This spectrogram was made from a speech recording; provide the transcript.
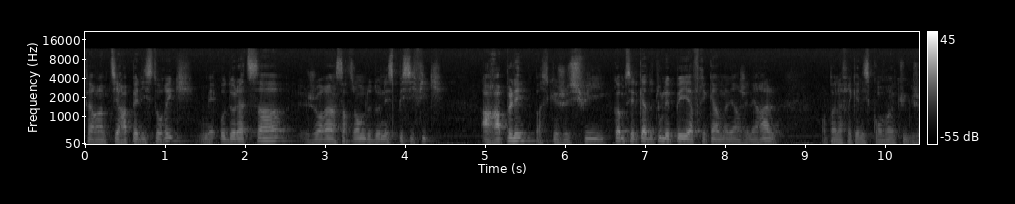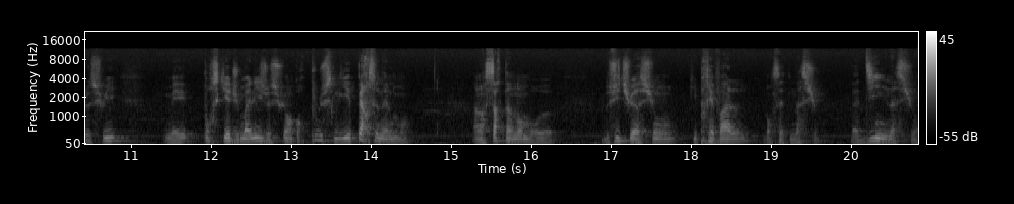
faire un petit rappel historique, mais au-delà de ça, j'aurai un certain nombre de données spécifiques à rappeler, parce que je suis, comme c'est le cas de tous les pays africains de manière générale, en panafricaniste convaincu que je suis, mais pour ce qui est du Mali, je suis encore plus lié personnellement à un certain nombre de situations qui prévalent dans cette nation, la digne nation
